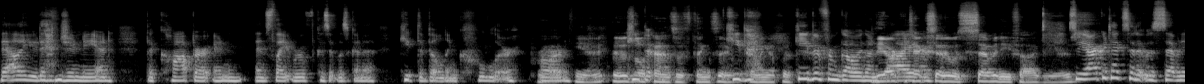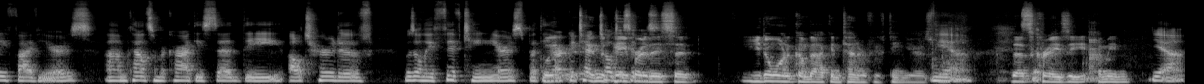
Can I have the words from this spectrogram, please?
valued engineered the copper and, and slate roof because it was going to keep the building cooler or yeah, there's all it- kinds of things they keep coming up with. keep it from going on The fire. architect said it was 75 years. So the architect said it was 75 years. Um, Council McCarthy said the alternative was only 15 years, but the Well, architect in the told us it paper, they said you don't want to come back in 10 or 15 years. Yeah, That's So- crazy. I mean, yeah.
